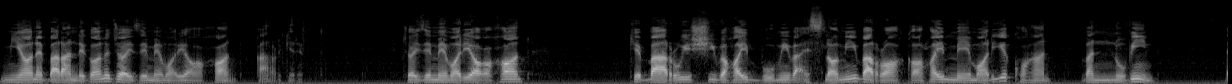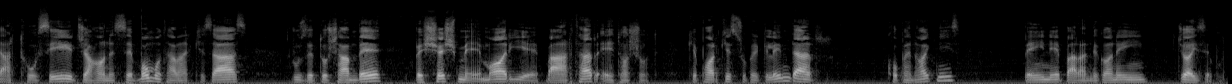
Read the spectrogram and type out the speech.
میان برندگان جایزه معماری آقا قرار گرفت. جایزه معماری آقا خان که بر روی شیوه های بومی و اسلامی و راهکارهای معماری کهن و نوین در توسعه جهان سوم متمرکز است روز دوشنبه به شش معماری برتر اعطا شد که پارک سوپرگلین در کوپنهاگ نیز بین برندگان این جایزه بود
